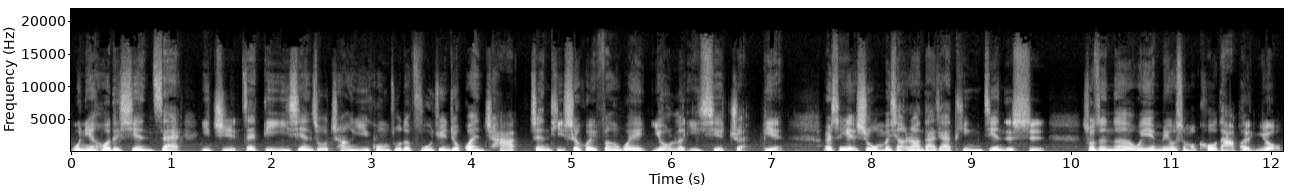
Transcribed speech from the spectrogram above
五年后的现在，一直在第一线做倡议工作的傅娟就观察整体社会氛围有了一些转变，而这也是我们想让大家听见的事。说真的，我也没有什么扣打朋友。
